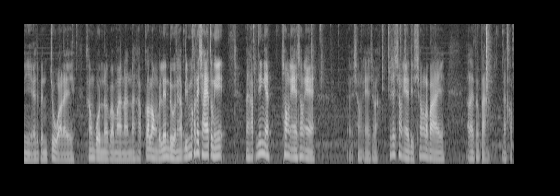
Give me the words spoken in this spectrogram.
นี่อาจจะเป็นจั่วอะไรข้างบนอะไรประมาณนั้นนะครับก็ลองไปเล่นดูนะครับบิ๊มไม่ค่อยได้ใช้ตรงนี้นะครับนี่ไงช่องแอร์ช่องแอร์ช่องแอร์ใช่ปะไม่ใช่ช่องแอร์ดิช่องระบายอะไรต่างๆนะครับ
